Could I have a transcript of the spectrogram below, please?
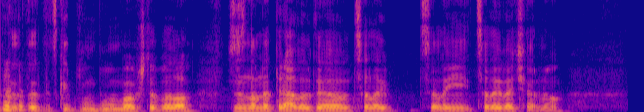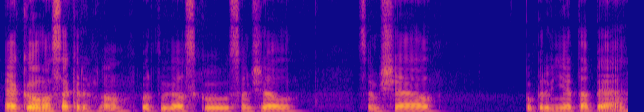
to, to, vždycky bum bum a už to bylo. Že jsem tam netrávil celý, celý, celý večer, no. Jako masakr, no. V Portugalsku jsem šel, jsem šel po první etapě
